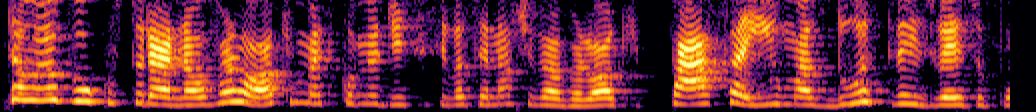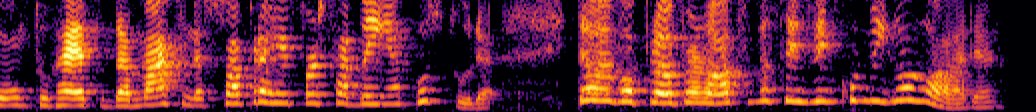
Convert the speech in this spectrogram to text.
Então, eu vou costurar na overlock, mas como eu disse, se você não tiver overlock, passa aí umas duas, três vezes o ponto reto da máquina, só pra reforçar bem a costura. Então, eu vou pro overlock e vocês vêm comigo agora.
